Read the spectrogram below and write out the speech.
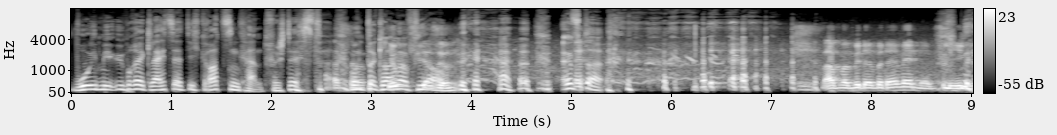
wo ich mich überall gleichzeitig kratzen kann. Verstehst du? Also, Und der kleine juckt's vier also. Arme. Öfter. Waren wir wieder bei der Männerpflege.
